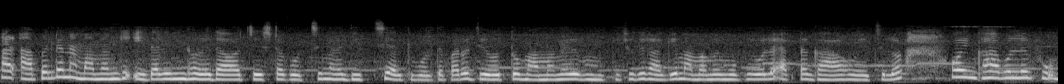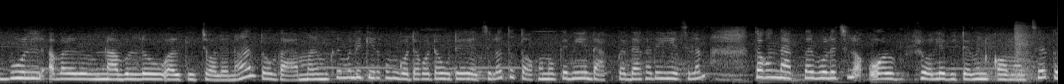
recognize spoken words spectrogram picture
আর আপেলটা না মামামকে ইদারিং ধরে দেওয়ার চেষ্টা করছি মানে দিচ্ছি আর কি বলতে পারো। যেহেতু মামামের কিছুদিন আগে মামামের মুখে হলো একটা ঘা হয়েছিল। ওই ঘা বললে ভুল আবার না বললেও আর কি চলে না। তো গা মানে মুখের মধ্যে কীরকম গোটা গোটা উঠে গেছিল, তো তখন ওকে নিয়ে ডাক্তার দেখাতে গিয়েছিলাম। তখন ডাক্তার বলেছিল ওর শরীরে ভিটামিন কম আছে, তো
